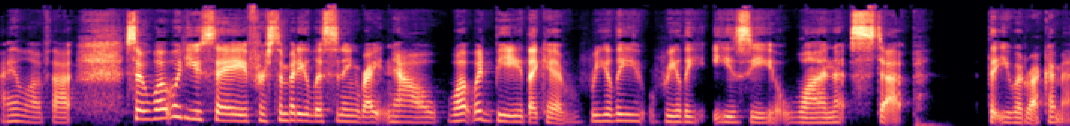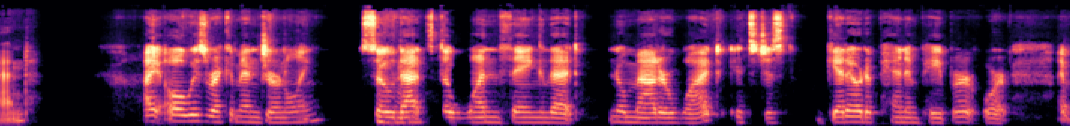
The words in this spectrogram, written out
I love that. So, what would you say for somebody listening right now? What would be like a really, really easy one step that you would recommend? I always recommend journaling. So mm-hmm. that's the one thing that no matter what, it's just get out a pen and paper or I,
